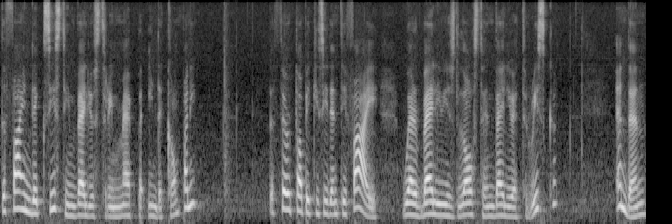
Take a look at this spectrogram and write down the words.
Define the existing value stream map in the company the third topic is identify where value is lost and value at risk. And then,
